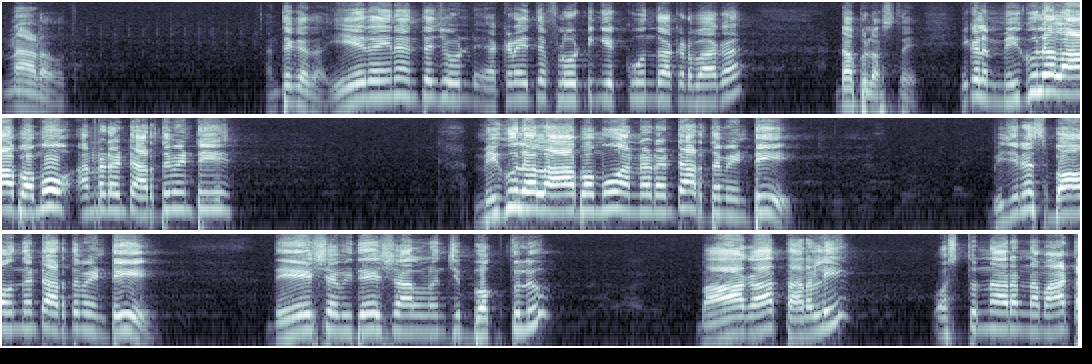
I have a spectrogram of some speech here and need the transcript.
నాడవదు. అంతే కదా. ఏదైనా అంతే చూడండి. ఎక్కడైతే ఫ్లోటింగ్ ఎక్కువ ఉందో అక్కడ బాగా డబ్బులు వస్తాయి. ఇక్కడ మిగుల లాభము అన్నాడంటే అర్థం ఏంటి? మిగుల లాభము అన్నాడంటే అర్థం ఏంటి? బిజినెస్ బాగుందంటే అర్థం ఏంటి? దేశ విదేశాల నుంచి భక్తులు బాగా తరలి వస్తున్నారన్నమాట.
